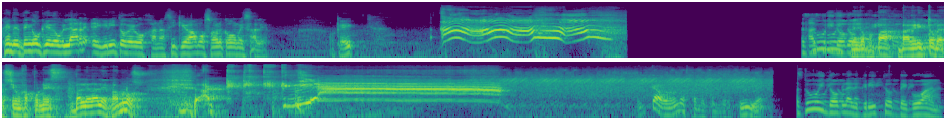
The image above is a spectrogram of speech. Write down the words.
Gente, tengo que doblar el grito de Gohan, así que vamos a ver cómo me sale. ¿Ok? Venga, papá, va grito versión japonés. Dale, dale, vámonos. El cabrón hasta me convertí, ¿eh? Du y dobla el grito de Gohan.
